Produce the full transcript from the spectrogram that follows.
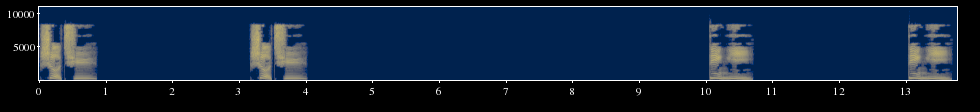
社区，社区，定义，定义。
